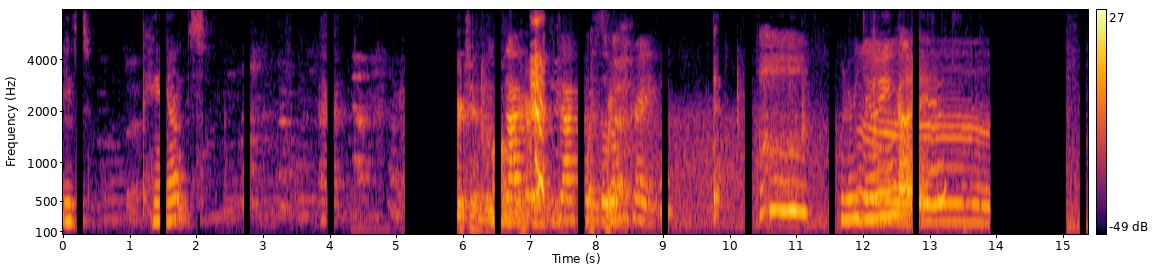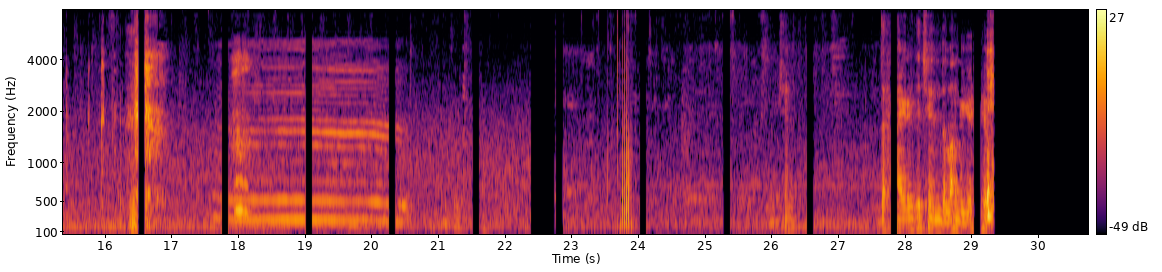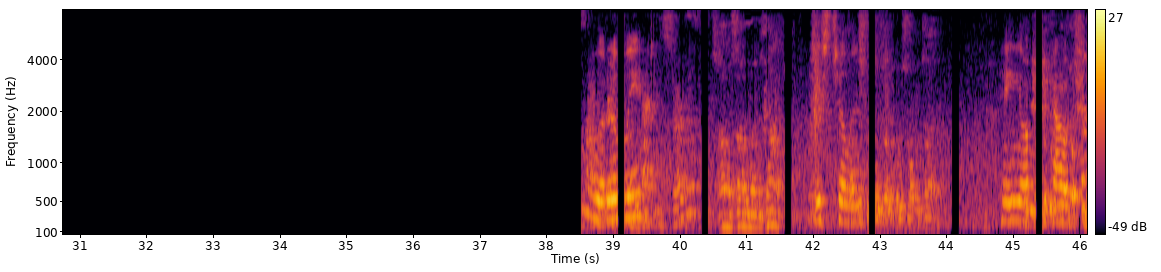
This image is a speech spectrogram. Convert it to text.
these pants. Your chin, the longer your Exactly, hair. exactly. Let's So don't that. what are we doing, guys? The higher the chin, the longer your hair. Literally, just chilling, hanging off the couch.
